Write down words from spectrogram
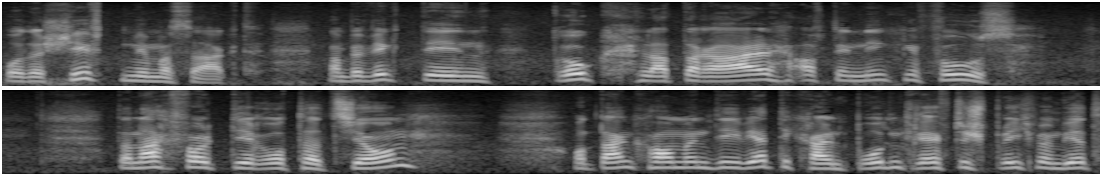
oder Shiften, wie man sagt. Man bewegt den Druck lateral auf den linken Fuß. Danach folgt die Rotation und dann kommen die vertikalen Bodenkräfte, sprich man wird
